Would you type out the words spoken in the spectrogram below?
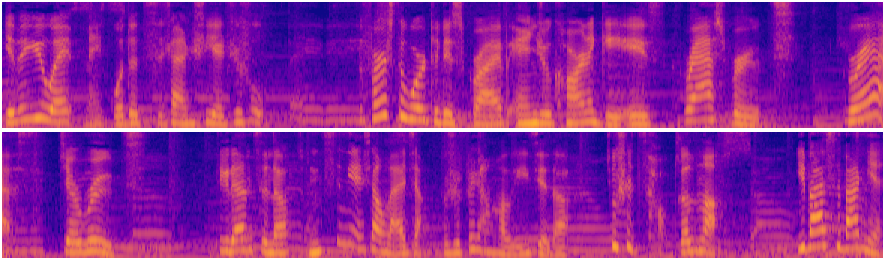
也被誉为美国的慈善事业之父。The first word to describe Andrew Carnegie is grassroots. Grass 加 roots 这个单词呢，从字面上来讲都是非常好理解的，就是草根了。一八四八年，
